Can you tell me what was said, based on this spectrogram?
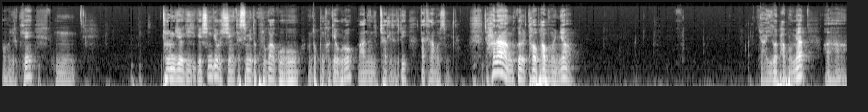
어, 이렇게 음, 조정지역이 이게 신규로 지정이 됐음에도 불구하고 높은 가격으로 많은 입찰자들이 나타나고 있습니다. 자, 하나 물건을 더 봐보면요. 야, 이걸 봐보면, 아,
